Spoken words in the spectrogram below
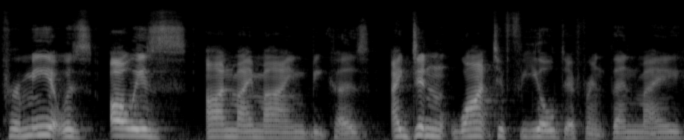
for me, it was always on my mind because I didn't want to feel different than my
